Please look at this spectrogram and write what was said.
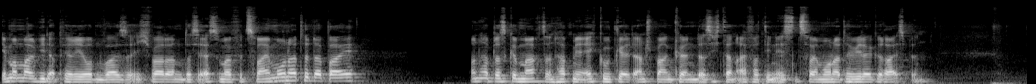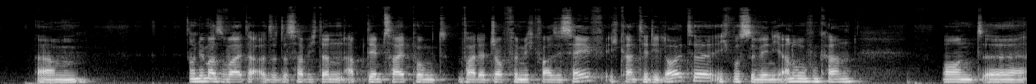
immer mal wieder periodenweise. Ich war dann das erste Mal für zwei Monate dabei und habe das gemacht und habe mir echt gut Geld ansparen können, dass ich dann einfach die nächsten zwei Monate wieder gereist bin. Ähm, und immer so weiter. Also das habe ich dann ab dem Zeitpunkt war der Job für mich quasi safe. Ich kannte die Leute, ich wusste, wen ich anrufen kann und äh,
